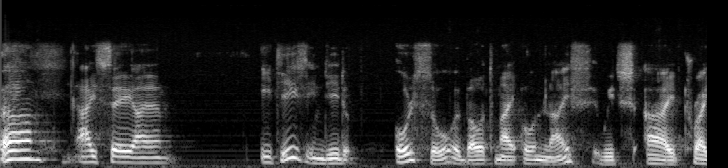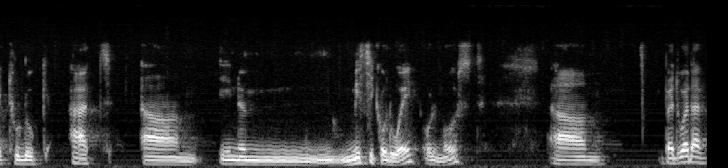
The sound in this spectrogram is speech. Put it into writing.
Um, I say um, it is indeed also about my own life, which I try to look at um, in a mythical way almost. Um, but what I've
